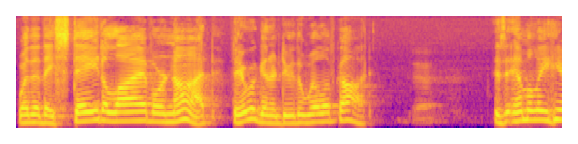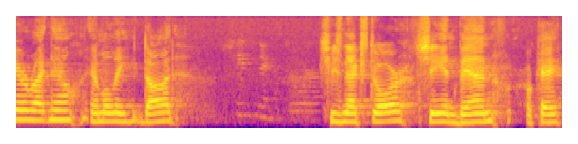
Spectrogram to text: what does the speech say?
Whether they stayed alive or not, they were going to do the will of God. Yeah. Is Emily here right now? Emily Dodd? She's next door. She's next door. She and Ben, okay?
